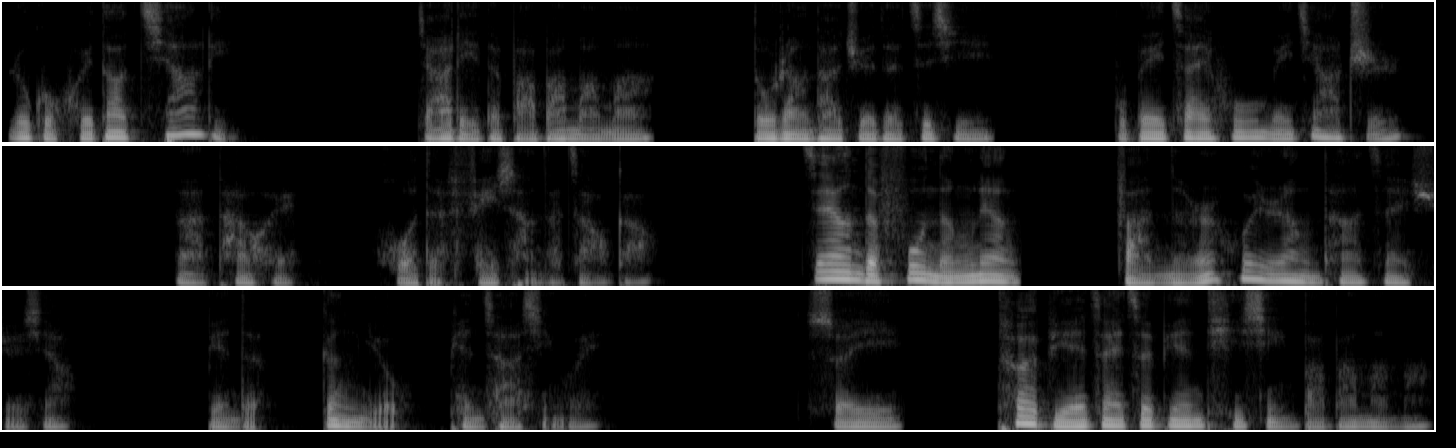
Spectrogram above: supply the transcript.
如果回到家里，家里的爸爸妈妈都让他觉得自己不被在乎、没价值，那他会活得非常的糟糕。这样的负能量。反而会让他在学校变得更有偏差行为，所以特别在这边提醒爸爸妈妈：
